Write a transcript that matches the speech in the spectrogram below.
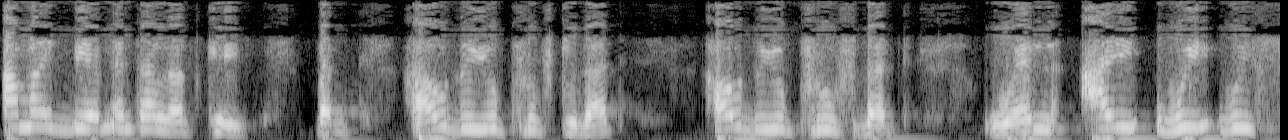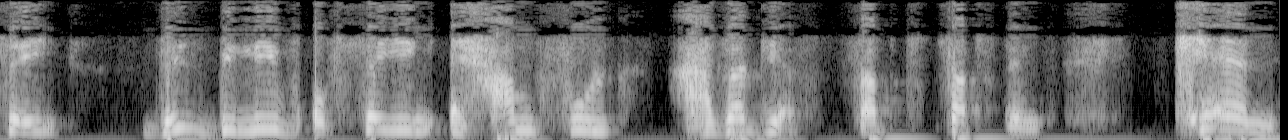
I might be a mental health case, but how do you prove to that? How do you prove that when I we, we say this belief of saying a harmful, hazardous sub, substance can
